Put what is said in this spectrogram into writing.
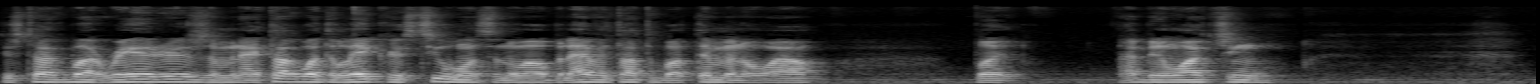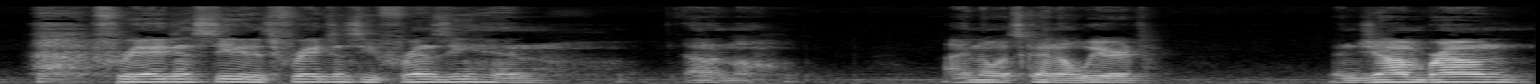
just talk about Raiders. I mean, I talk about the Lakers too once in a while, but I haven't talked about them in a while. But I've been watching free agency, this free agency frenzy, and I don't know. I know it's kind of weird. And John Brown,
